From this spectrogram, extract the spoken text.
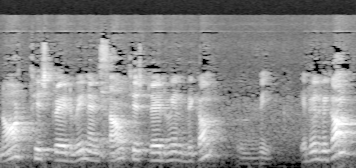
northeast trade wind and southeast trade wind become weak. It will become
